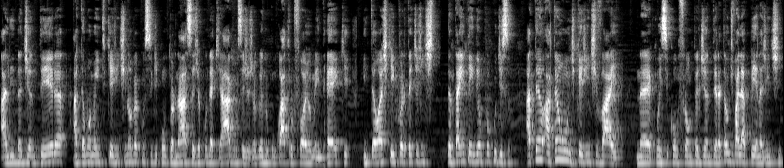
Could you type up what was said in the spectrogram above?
ali da dianteira até o momento que a gente não vai conseguir contornar, seja com deck agro, seja jogando com quatro foil main deck. Então acho que é importante a gente tentar entender um pouco disso. Até, até onde que a gente vai né, com esse confronto à dianteira? Até onde vale a pena a gente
